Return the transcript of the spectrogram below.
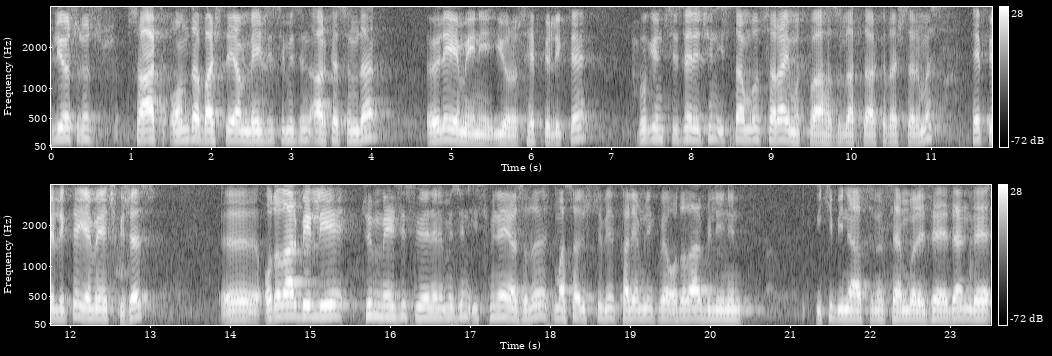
biliyorsunuz saat 10'da başlayan meclisimizin arkasından öğle yemeğini yiyoruz hep birlikte. Bugün sizler için İstanbul Saray Mutfağı hazırlattı arkadaşlarımız. Hep birlikte yemeğe çıkacağız. Ee, Odalar Birliği tüm meclis üyelerimizin ismine yazılı masaüstü bir kalemlik ve Odalar Birliği'nin iki binasını sembolize eden ve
